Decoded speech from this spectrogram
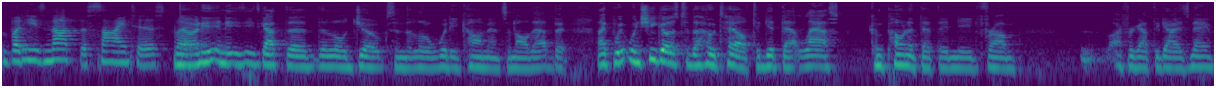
but he's not the scientist. But Uh-huh. No, and, he, and he- he's got the, the little jokes and the little witty comments and all that. But like when she goes to the hotel to get that last component that they need from I forgot the guy's name,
